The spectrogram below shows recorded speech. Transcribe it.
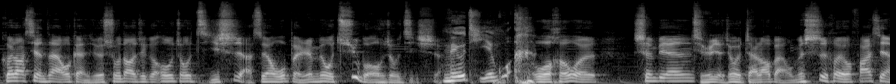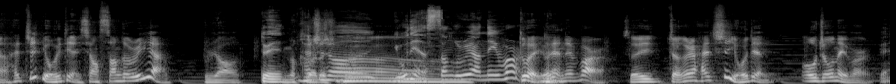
喝到现在，我感觉说到这个欧洲集市啊，虽然我本人没有去过欧洲集市，没有体验过。我和我身边其实也就是翟老板，我们试喝以后发现还真有一点像桑格利亚，不知道对你们，喝的是少有点桑格利亚那味儿。对，有点那味儿，所以整个人还是有点欧洲那味儿。对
